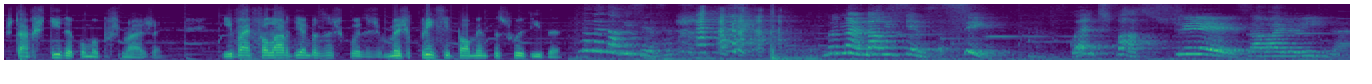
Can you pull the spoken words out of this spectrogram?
está vestida como a personagem e vai falar de ambas as coisas, mas principalmente da sua vida. Mamãe, dá licença. Mamãe, dá licença. Sim. Quantos passos? Três à bailarina.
